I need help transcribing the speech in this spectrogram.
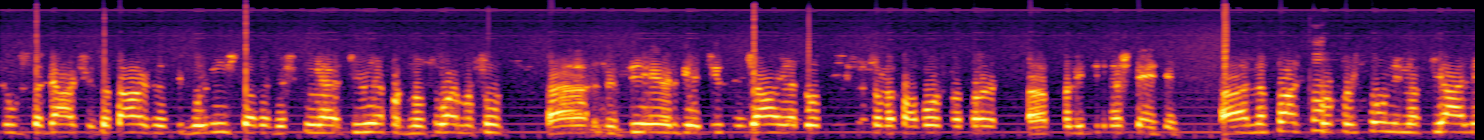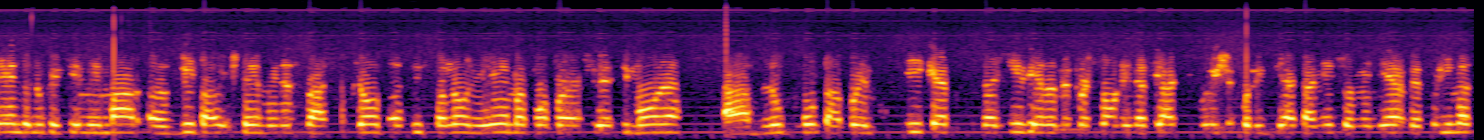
fluks të lartë qytetarësh dhe sigurisht edhe dëshmia e tyre për të mësuar më shumë se si erdhi e gjithë ngjarja do të ishte shumë e favorshme për policinë e shtetit. Në fakt po. për personin në fjalë ende nuk e kemi marrë zyrtarisht emrin e saktë të plotë, disponojmë një emër por për arsye hetimore nuk mund ta bëjmë publike në lidhje edhe me personin në fjalë, sigurisht që policia ka nisur menjëherë veprimet,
